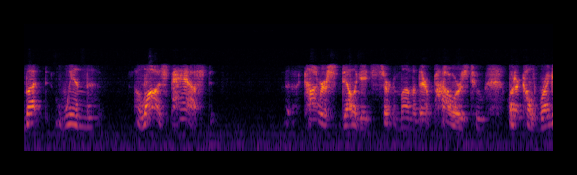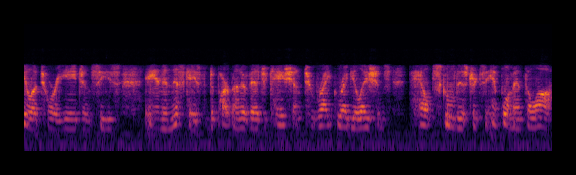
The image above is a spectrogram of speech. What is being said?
but when a law is passed, Congress delegates a certain amount of their powers to what are called regulatory agencies, and in this case, the Department of Education, to write regulations help school districts implement the law.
